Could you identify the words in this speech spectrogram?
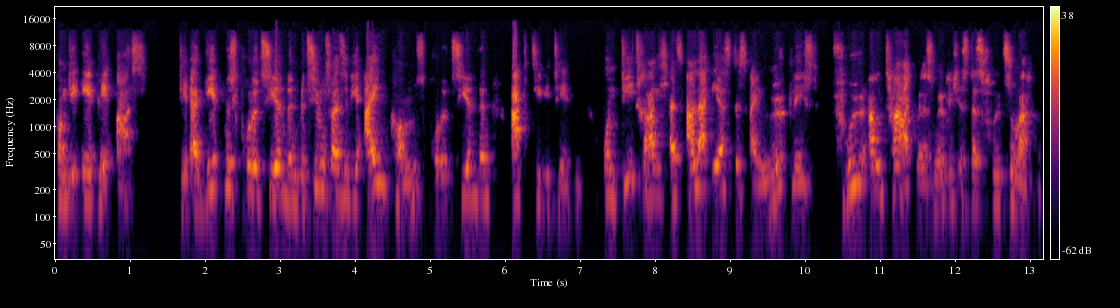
kommen die EPAs, die ergebnisproduzierenden beziehungsweise die einkommensproduzierenden Aktivitäten. Und die trage ich als allererstes ein, möglichst früh am Tag, wenn es möglich ist, das früh zu machen.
